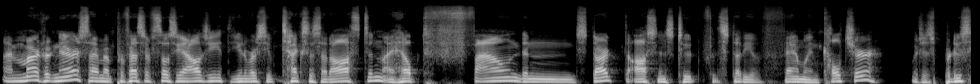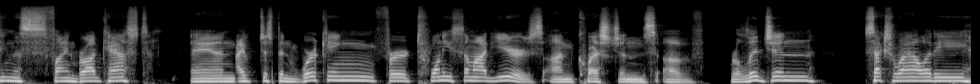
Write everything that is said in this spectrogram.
I'm Mark Regnerus. I'm a professor of sociology at the University of Texas at Austin. I helped found and start the Austin Institute for the Study of Family and Culture, which is producing this fine broadcast. And I've just been working for 20 some odd years on questions of religion, sexuality,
